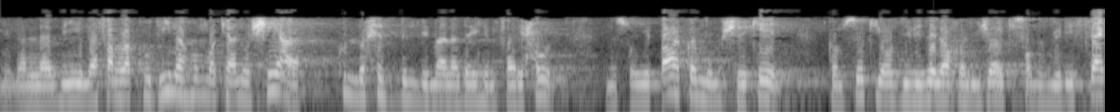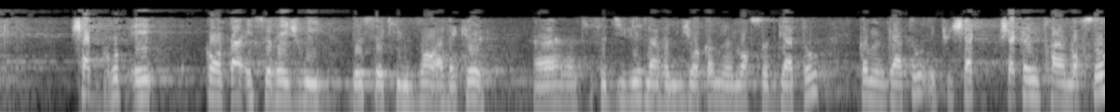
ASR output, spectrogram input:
من الذين فرقوا دينهم وكانوا شيعا كل حزب بما لديهم فرحون ne soyez pas comme les mouchriquins, comme ceux qui ont divisé leur religion et qui sont devenus des sectes. Chaque groupe est content et se réjouit de ce qu'ils ont avec eux. Hein, qui se divisent la religion comme un morceau de gâteau, comme un gâteau, et puis chaque, chacun il prend un morceau,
